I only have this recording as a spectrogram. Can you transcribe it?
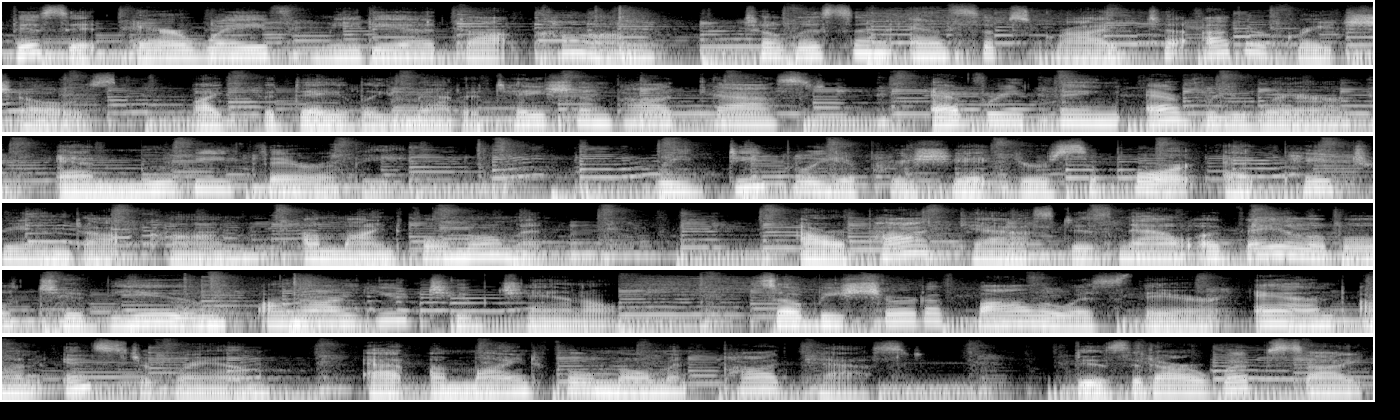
Visit airwavemedia.com to listen and subscribe to other great shows like the Daily Meditation Podcast, Everything Everywhere, and Movie Therapy. We deeply appreciate your support at patreon.com, A Mindful Moment. Our podcast is now available to view on our YouTube channel. So be sure to follow us there and on Instagram at A Mindful Moment Podcast. Visit our website,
